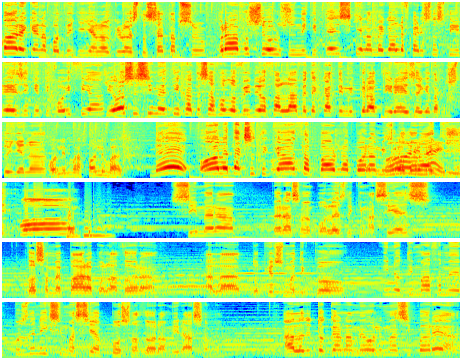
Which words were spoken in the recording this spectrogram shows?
πάρε και ένα ποντίκι για να ολοκληρώσεις το setup σου. Μπράβο σε όλους τους νικητές και ένα μεγάλο ευχαριστώ στη Razer για τη βοήθεια. Και όσοι συμμετείχατε σε αυτό το βίντεο, θα λάβετε κάτι μικρό από τη Razer για τα Χριστούγεννα. Όλοι μας, όλοι μας. Ναι, όλα τα εξωτικά θα πάρουν από ένα μικρό Oh, δωράκι. nice. Σήμερα περάσαμε πολλές δοκιμασίες, δώσαμε πάρα πολλά δώρα, αλλά το πιο σημαντικό είναι ότι μάθαμε πως δεν έχει σημασία πόσα δώρα μοιράσαμε, αλλά ότι το κάναμε όλοι μαζί παρέα.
